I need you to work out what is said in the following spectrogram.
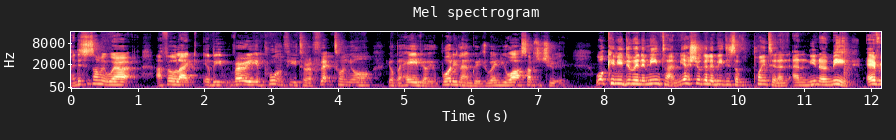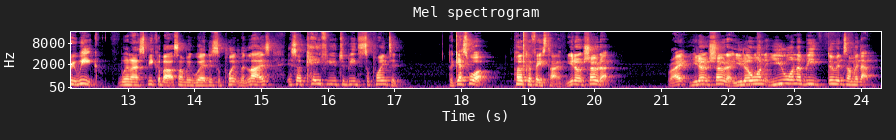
And this is something where I, I feel like it'll be very important for you to reflect on your, your behavior, your body language when you are substituted. What can you do in the meantime? Yes, you're going to be disappointed. And, and you know me, every week when I speak about something where disappointment lies, it's okay for you to be disappointed. But guess what? Poker face time. You don't show that right? You don't show that. You don't want you want to be doing something that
